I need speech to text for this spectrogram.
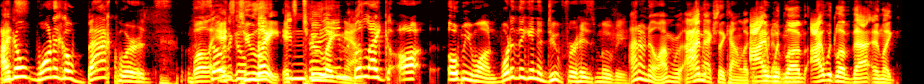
I don't want to go backwards. Well, So- it's too late. It's in too late now. But like uh, Obi Wan, what are they gonna do for his movie? I don't know. I'm I'm, actually kind of looking. I would Obi-Wan. love. I would love that, and like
